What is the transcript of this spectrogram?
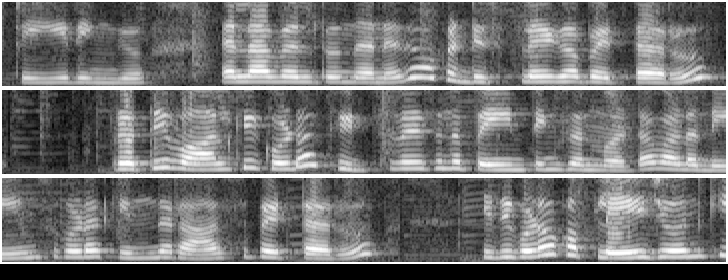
స్టీరింగ్ ఎలా వెళ్తుంది అనేది ఒక డిస్ప్లేగా పెట్టారు. ప్రతి వాల్కి కూడా కిడ్స్ వేసిన పెయింటింగ్స్ అన్నమాట వాళ్ళ నేమ్స్ కూడా కింద రాసి పెట్టారు. ఇది కూడా ఒక ప్లే జోన్కి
